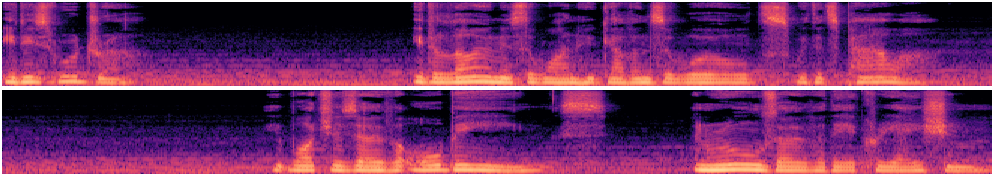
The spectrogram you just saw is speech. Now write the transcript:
It is Rudra. It alone is the one who governs the worlds with its power. It watches over all beings and rules over their creation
